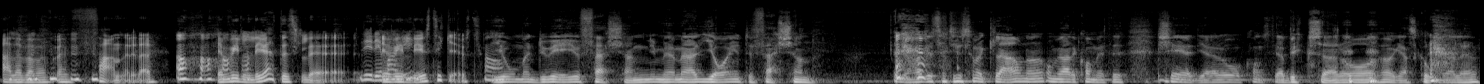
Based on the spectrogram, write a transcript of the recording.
alla bara, vem fan är det där? Jag ville ju att det skulle, Det är det jag ville vill. ju sticka ut. Jo, men du är ju fashion. Men jag är ju inte fashion. Jag hade sett ut som en clown om jag hade kommit i kedjor och konstiga byxor och höga skor, eller?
